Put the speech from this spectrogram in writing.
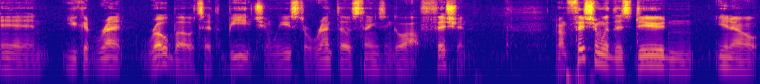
and you could rent rowboats at the beach, and we used to rent those things and go out fishing. And I'm fishing with this dude, and you know,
